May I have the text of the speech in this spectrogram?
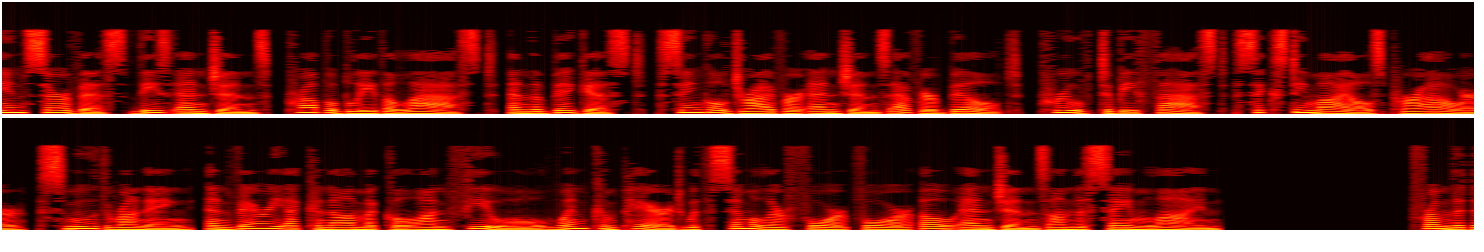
In service these engines, probably the last, and the biggest, single-driver engines ever built, proved to be fast 60 miles per hour, smooth running, and very economical on fuel when compared with similar 4-4-0 engines on the same line. From the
